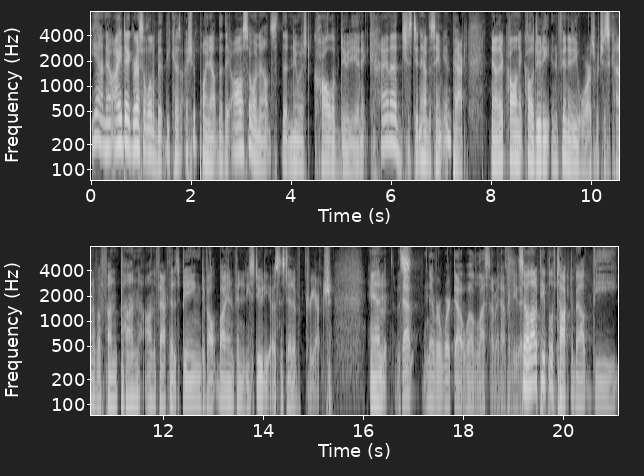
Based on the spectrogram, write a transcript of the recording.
Yeah, now I digress a little bit because I should point out that they also announced the newest Call of Duty, and it kind of just didn't have the same impact. Now they're calling it Call of Duty Infinity Wars, which is kind of a fun pun on the fact that it's being developed by Infinity Studios instead of Treyarch. And But that never worked out well the last time it happened either. so a lot of people have talked about the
